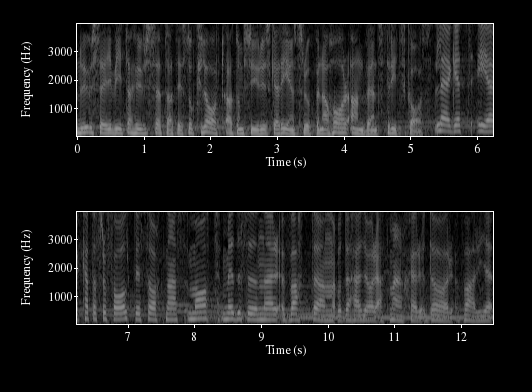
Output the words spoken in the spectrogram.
Nå sier Hvite huset at det står klart at de syriske regeringstrupperna har anvendt stridsgas. Läget er katastrofalt. Det saknes mat, medisiner, vatten Og det gjør at mennesker dør hver varje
